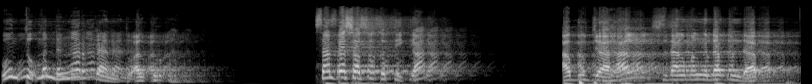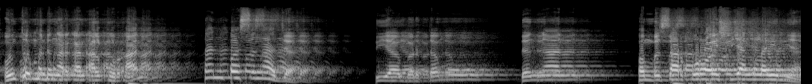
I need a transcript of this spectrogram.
untuk mendengarkan Al-Qur'an. Sampai satu ketika Abu Jahal sedang mengendap-endap untuk mendengarkan Al-Qur'an tanpa sengaja dia bertemu dengan pembesar Quraisy yang lainnya.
